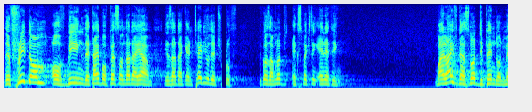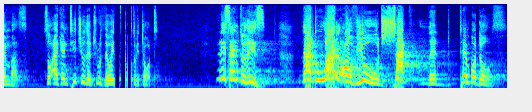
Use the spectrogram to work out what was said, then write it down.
The freedom of being the type of person that I am is that I can tell you the truth because I'm not expecting anything. My life does not depend on members. So I can teach you the truth the way it's supposed to be taught. Listen to this. That one of you would shut the temple doors.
